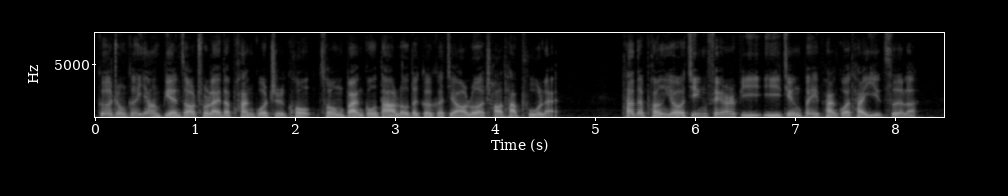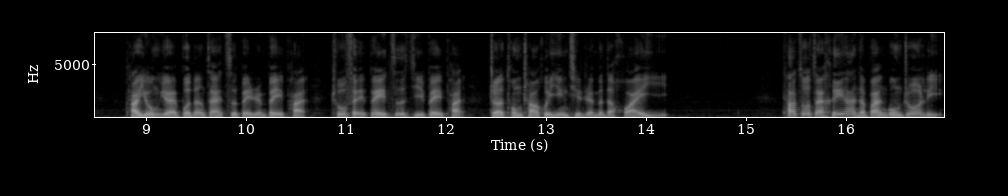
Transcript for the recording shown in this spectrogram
各种各样编造出来的叛国指控从办公大楼的各个角落朝他扑来。他的朋友金·菲尔比已经背叛过他一次了。他永远不能再次被人背叛，除非被自己背叛，这通常会引起人们的怀疑。他坐在黑暗的办公桌里，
